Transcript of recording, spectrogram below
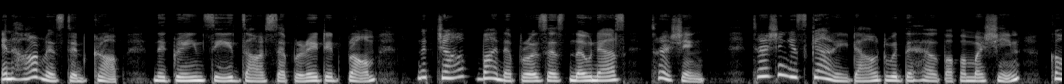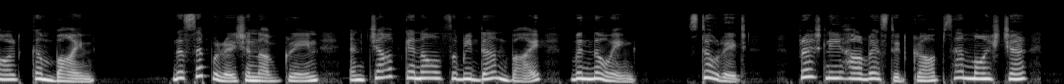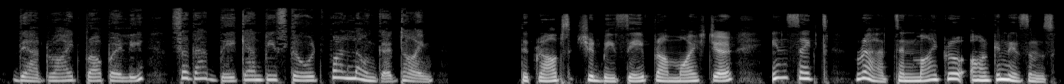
In harvested crop, the grain seeds are separated from the chaff by the process known as threshing. Threshing is carried out with the help of a machine called combine. The separation of grain and chaff can also be done by winnowing. Storage. Freshly harvested crops have moisture. They are dried properly so that they can be stored for longer time. The crops should be safe from moisture, insects, rats and microorganisms.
